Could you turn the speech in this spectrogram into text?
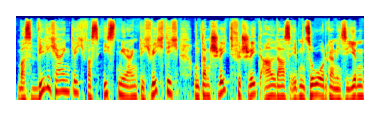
was will ich eigentlich, was was ist mir eigentlich wichtig und dann Schritt für Schritt all das eben so organisieren,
